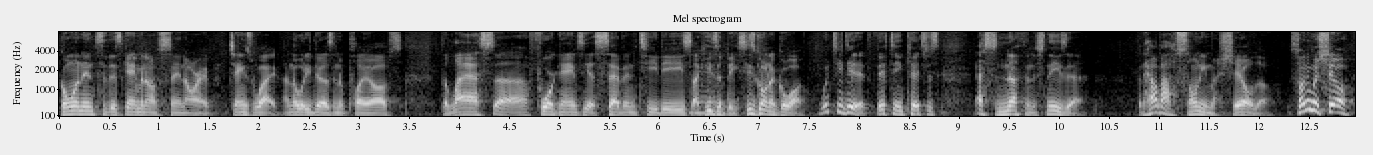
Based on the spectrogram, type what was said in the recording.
going into this game and I was saying, all right, James White, I know what he does in the playoffs. The last uh, four games, he has seven TDs. Like, he's a beast. He's going to go off, which he did. 15 catches. That's nothing to sneeze at. But how about Sony Michel, though? Sony Michel,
